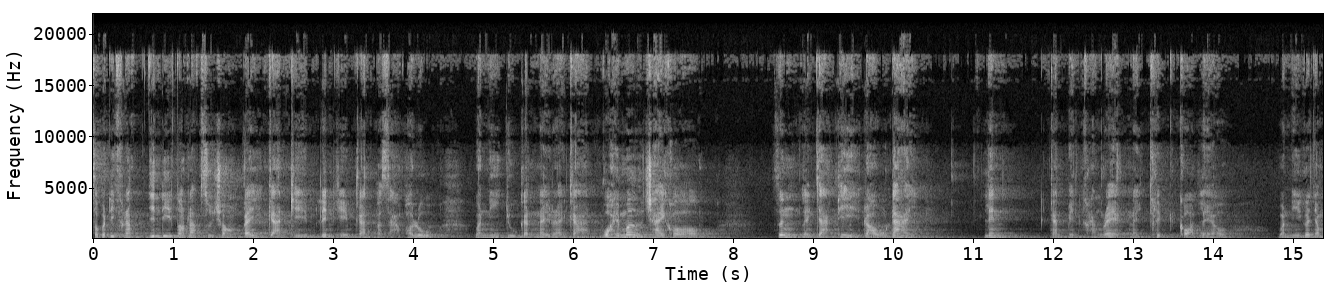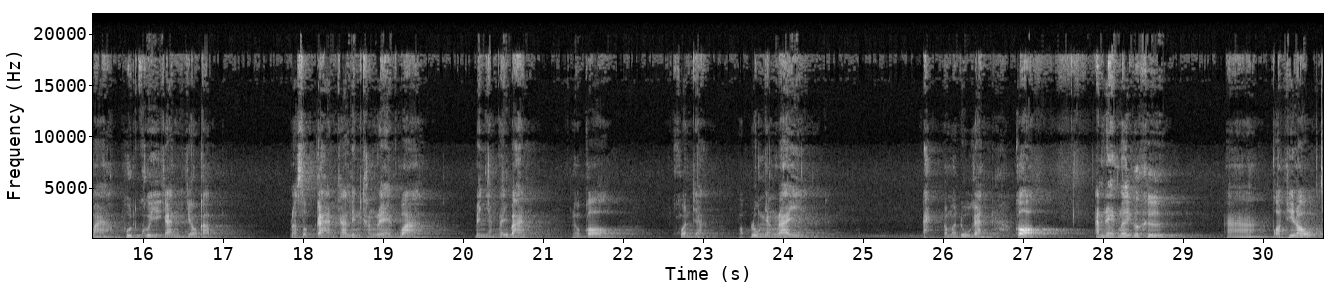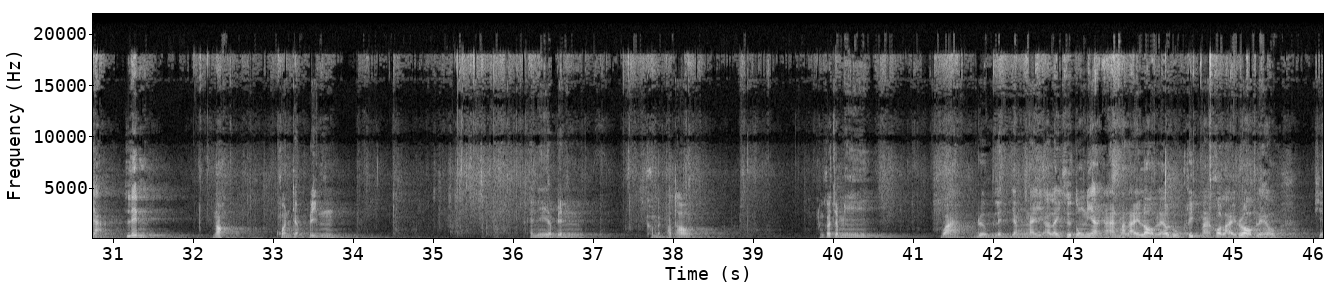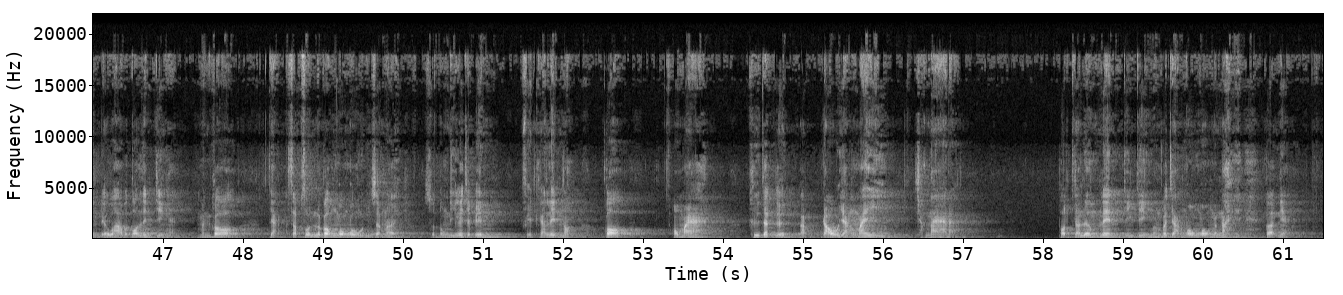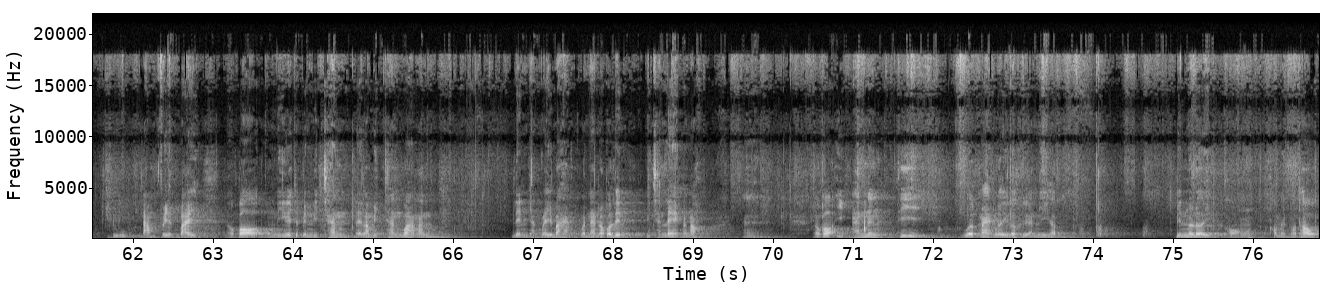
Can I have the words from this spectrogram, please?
สวัสดีครับ ยินดีต้อนรับสู่ช่องไกด์การเกมเล่นเกมกันภาษาพ่อลูก วันนี้อยู่กันในรายการ Warhammer ชายคอซึ่งหลังจากที่เราได้เล่นกันเป็นครั้งแรกในคลิปก่อนแล้ว วันนี้ก็จะมาพูดคุยกันเกี่ยวกับประสบการณ์การเล่นครั้งแรกว่าเป็นอย่างไรบ้าง แล้วก็ควรจะปรับปรุงอย่างไรเรามาดูกัน ก็อันแรกเลยก็คือ ตอนที่เราจะเล่นเนาะควรจะปริ้นอันนี้จะเป็น Combat Portal มันก็จะมีว่าเริ่มเล่นยังไงอะไรคือตรงนี้อ่านมาหลายรอบแล้วดูคลิปมาก็หลายรอบแล้ว เพียงแต่ว่าตอนเล่นจริงอะมันก็จะสับสนแล้วก็งงๆอยู่สักหน่อย ส่วนตรงนี้ก็จะเป็นเฟสการเล่นเนาะก็เอามา คือถ้าเกิดแบบเรายังไม่ชำนาญอะ พอจะเริ่มเล่นจริง ๆ มันก็จะงงๆกันหน่อยก็เนี่ยดูตามเฟสไป แล้วก็ตรงนี้ก็จะเป็นมิชชั่น แต่ละมิชชั่นว่ามันเล่นอย่างไรบ้าง วันนั้นเราก็เล่นมิชชั่นแรกกันเนาะแล้วก็อีกอันหนึงที่เวิร์กมากเลยก็คืออันนี้ครับปิ้นมาเลยของ Comment Portal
